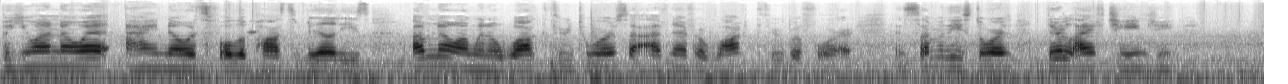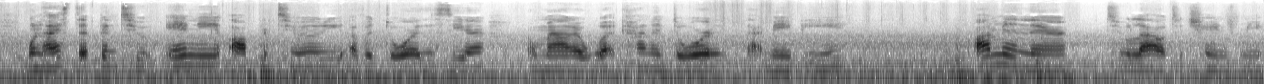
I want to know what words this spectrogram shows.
But you want to know what? I know it's full of possibilities. I know I'm going to walk through doors that I've never walked through before. And some of these doors, they're life changing. When I step into any opportunity of a door this year, no matter what kind of door that may be, I'm in there to allow it to change me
